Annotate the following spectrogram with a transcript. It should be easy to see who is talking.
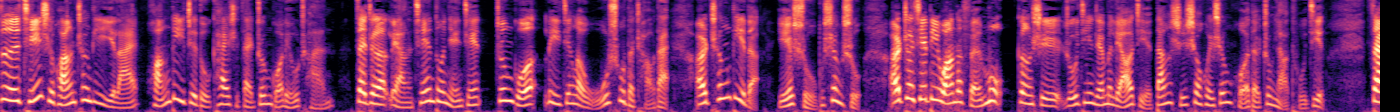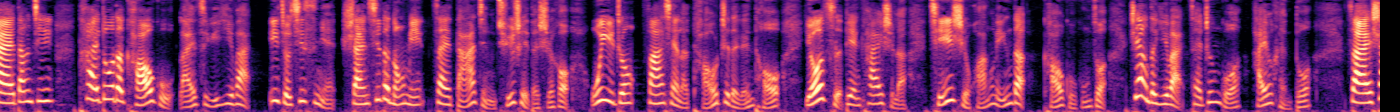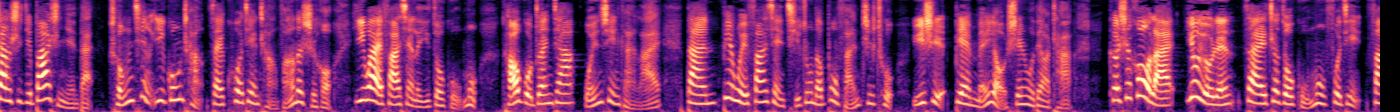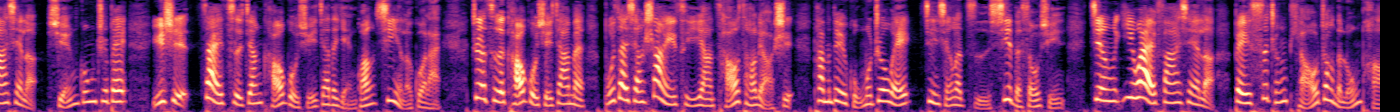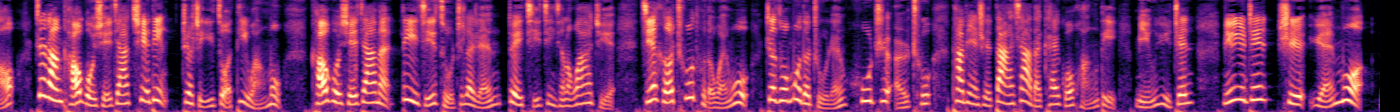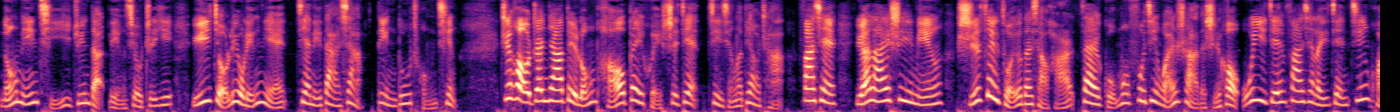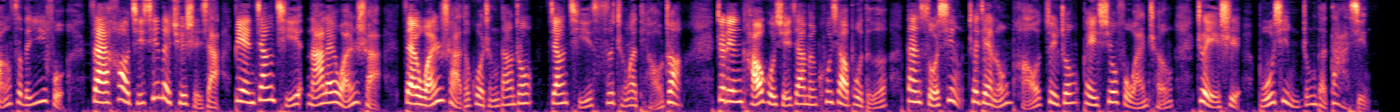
Speaker 1: 自秦始皇称帝以来，皇帝制度开始在中国流传。在这两千多年间，中国历经了无数的朝代，而称帝的也数不胜数。而这些帝王的坟墓，更是如今人们了解当时社会生活的重要途径。在当今，太多的考古来自于意外。一九七四年，陕西的农民在打井取水的时候，无意中发现了陶制的人头，由此便开始了秦始皇陵的考古工作。这样的意外在中国还有很多。在上世纪八十年代，重庆一工厂在扩建厂房的时候，意外发现了一座古墓。考古专家闻讯赶来，但并未发现其中的不凡之处，于是便没有深入调查。可是后来又有人在这座古墓附近发现了玄宫之碑，于是再次将考古学家的眼光吸引了过来。这次考古学家们不再像上一次一样草草了事，他们对古墓周围进行了仔细的搜寻，竟意外发现了被撕成条状的龙袍，这让考古学家确定这是一座帝王墓。考古学家们立即组织了人对其进行了挖掘，结合出土的文物，这座墓的主人呼之而出，他便是大夏的开国皇帝明玉珍。明玉珍是元。末农民起义军的领袖之一，于一九六零年建立大夏，定都重庆。之后，专家对龙袍被毁事件进行了调查，发现原来是一名十岁左右的小孩在古墓附近玩耍的时候，无意间发现了一件金黄色的衣服，在好奇心的驱使下，便将其拿来玩耍。在玩耍的过程当中，将其撕成了条状，这令考古学家们哭笑不得。但所幸这件龙袍最终被修复完成，这也是不幸中的大幸。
